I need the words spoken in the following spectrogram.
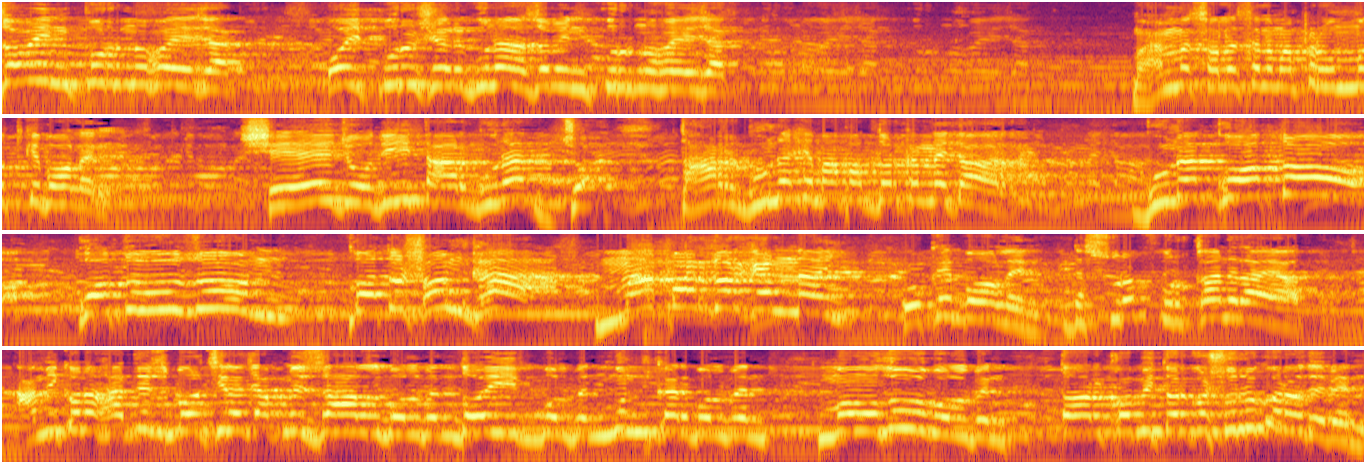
জমিন পূর্ণ হয়ে যাক। ওই পুরুষের গুণা জমিন পূর্ণ হয়ে যাক। মোহাম্মদ সাল্লাহ সাল্লাম আপনার উম্মতকে বলেন, সে যদি তার গুণা তার গুণাকে মাপার দরকার নাই তার। গুণা কত? কত ওজন? কত সংখ্যা? মাপার দরকার নাই। ওকে বলেন, এটা সুরফ ফুরকানের আয়াত। আমি কোনো হাদিস বলছি না যে আপনি জাল বলবেন দইব বলবেন, মুনকার বলবেন মৌদু বলবেন, তর্ক বিতর্ক শুরু করে দেবেন।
